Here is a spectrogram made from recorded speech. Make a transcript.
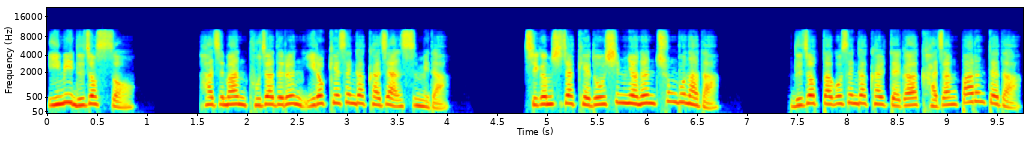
이미 늦었어. 하지만 부자들은 이렇게 생각하지 않습니다. 지금 시작해도 10년은 충분하다. 늦었다고 생각할 때가 가장 빠른 때다.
